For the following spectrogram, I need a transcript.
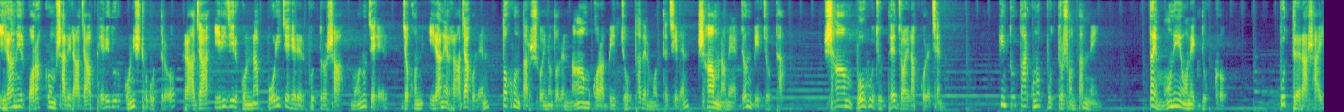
ইরানের পরাক্রমশালী রাজা ফেরিদুর কনিষ্ঠ পুত্র, রাজা ইরিজির কন্যা পরিচেহেরের পুত্র শাহ মনুচেহের যখন ইরানের রাজা হলেন, তখন তার সৈন্যদলের নাম করা বীর যোদ্ধাদের মধ্যে ছিলেন শাম নামে একজন বীর যোদ্ধা। শাম বহু যুদ্ধে জয়লাভ করেছেন। কিন্তু তার কোনো পুত্র সন্তান নেই। তাই মনে অনেক দুঃখ। পুত্রের আশায়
